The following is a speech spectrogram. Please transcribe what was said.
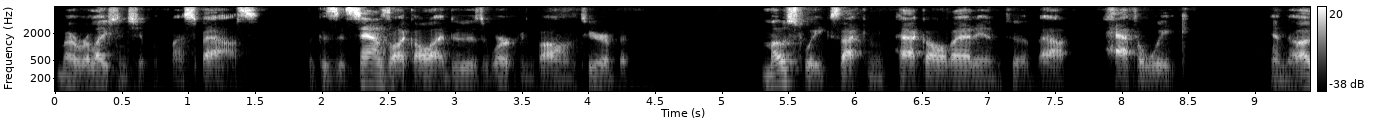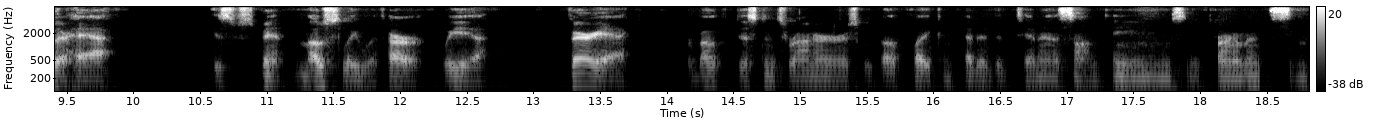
my relationship with my spouse because it sounds like all I do is work and volunteer, but most weeks I can pack all that into about half a week, and the other half is spent mostly with her. We uh, very active. We're both distance runners. We both play competitive tennis on teams and tournaments, and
